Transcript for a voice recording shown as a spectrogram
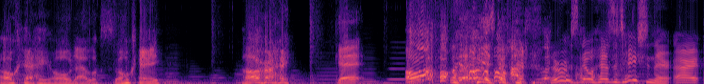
Okay. Oh, that looks okay. All right. Get. Oh, He's gonna- I slipped. There was no hesitation there. All right,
